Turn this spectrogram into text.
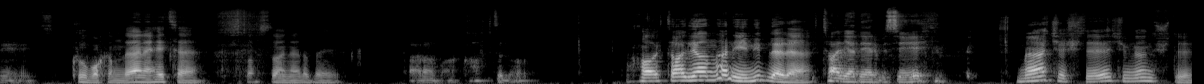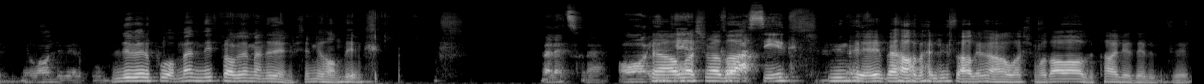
Evet. Kubokumda, heç ə. Dost oynadı be. Karabağ kaptı da. Ha, İtalyanlar yeniblər ə. İtalya derbisi. Mənə keçdi, kimdən düşdü? Milan Liverpool. Liverpool. Mən net problem məndə demişdim, Milanda demiş. Belə çıxır hə. Aa, Fəallaşmada- Klasik. İndi bərabərliyi sağlayan anlaşmada aldı İtaliya dedi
